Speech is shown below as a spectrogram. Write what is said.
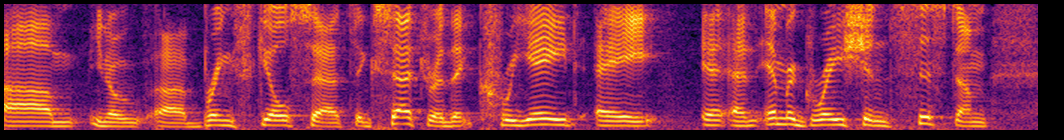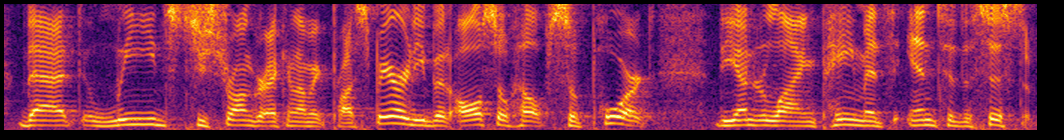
Um, you know, uh, bring skill sets, et cetera, that create a an immigration system that leads to stronger economic prosperity, but also helps support the underlying payments into the system,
